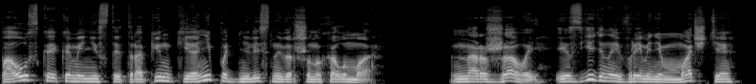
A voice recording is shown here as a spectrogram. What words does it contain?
По узкой каменистой тропинке они поднялись на вершину холма. На ржавой, изъеденной временем мачте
